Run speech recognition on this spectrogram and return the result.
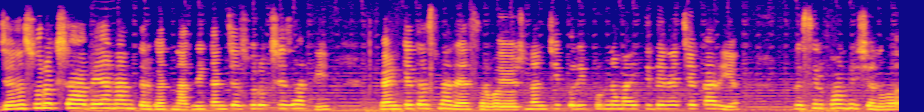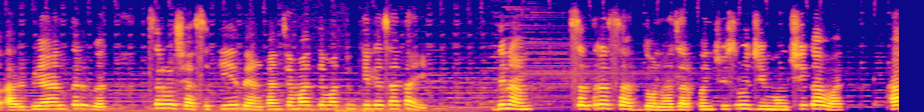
जनसुरक्षा अभियानांतर्गत नागरिकांच्या सुरक्षेसाठी बँकेत असणाऱ्या सर्व योजनांची परिपूर्ण माहिती देण्याचे कार्य क्रिसिल फाउंडेशन व आरबीआय अंतर्गत सर्व शासकीय बँकांच्या माध्यमातून केले जात आहे. दिनांक सतरा सात दोन हजार पंचवीस रोजी मुंगशी गावात हा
